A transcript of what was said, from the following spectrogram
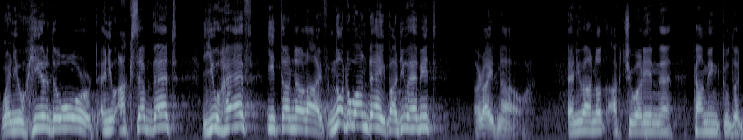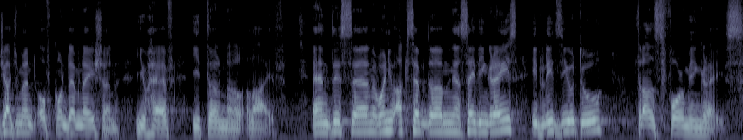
when you hear the word and you accept that, you have eternal life. Not one day, but you have it right now. And you are not actually uh, coming to the judgment of condemnation. You have eternal life. And this, um, when you accept the um, saving grace, it leads you to transforming grace.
